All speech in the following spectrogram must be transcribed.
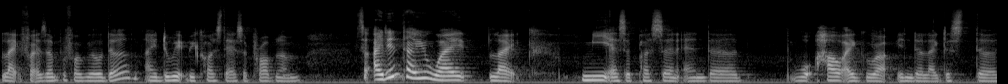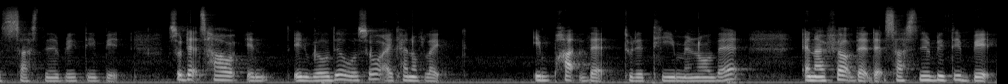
like for example, for Wilder, I do it because there's a problem. So I didn't tell you why, like, me as a person and the how I grew up in the like the, the sustainability bit. So that's how in in Wilder also I kind of like impart that to the team and all that. And I felt that that sustainability bit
